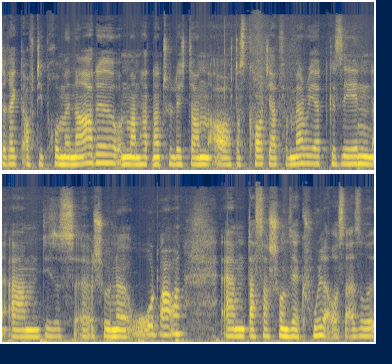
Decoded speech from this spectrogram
direkt auf die Promenade und man hat natürlich dann auch das Courtyard von Marriott gesehen, ähm, dieses äh, schöne Oder. Ähm, das sah schon sehr cool aus. Also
